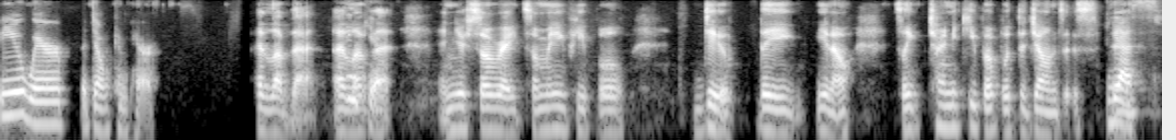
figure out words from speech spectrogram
be aware, but don't compare. I love that. I Thank love you. that. And you're so right. So many people do. They, you know, it's like trying to keep up with the Joneses. Yes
